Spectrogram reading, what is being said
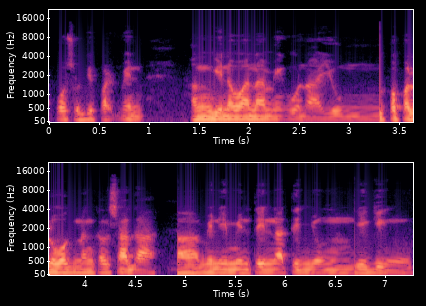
Poso Department, ang ginawa namin una, yung papaluwag ng kalsada, uh, mini-maintain natin yung giging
